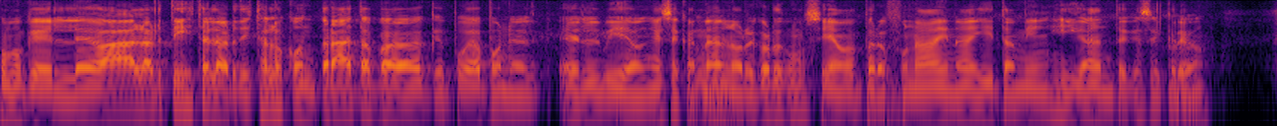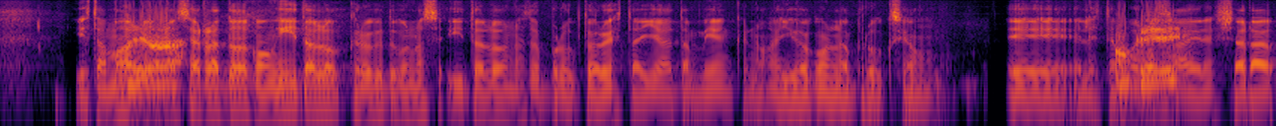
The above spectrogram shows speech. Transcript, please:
como que le va al artista, el artista lo contrata para que pueda poner el video en ese canal. No recuerdo cómo se llama, pero fue una vaina ahí también gigante que se creó. Y estamos hablando hace rato con Ítalo, creo que tú conoces Ítalo, nuestro productor está allá también, que nos ayuda con la producción. Eh, él está en Ok. Buenos Aires, shout out.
